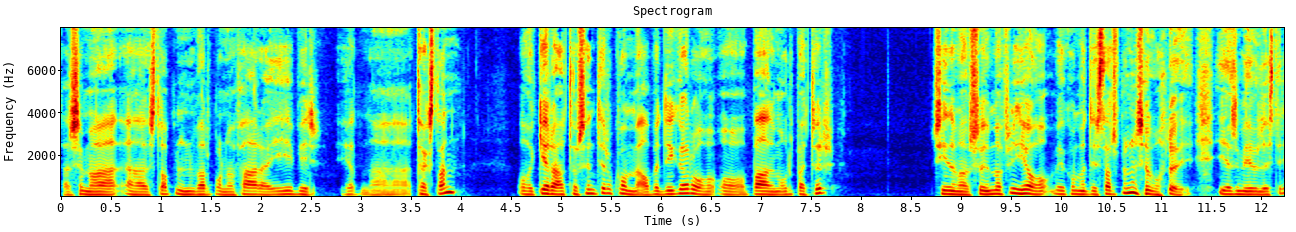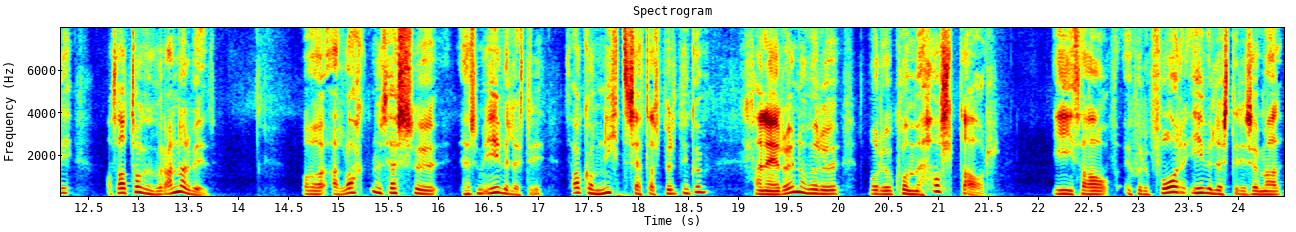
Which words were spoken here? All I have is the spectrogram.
þar sem að, að stofnunum var búin að fara yfir hérna, textan og gera aðtórsendir og koma með ábendingar og, og baðum úrbætur. Síðan var sögumafrí hjá viðkomandi starfsmennum sem voru í, í þessum yfirlestri og þá tók einhver annar við. Og að loknu þessu, þessum yfirlestri þá kom nýtt sett af spurningum. Þannig að í raun og veru voru við komið hálft ár í þá einhverju fór yfirlestri sem að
